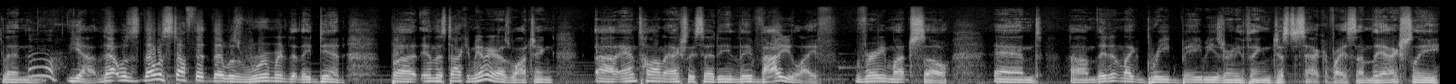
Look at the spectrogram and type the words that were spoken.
Then Oh. yeah, that was that was stuff that that was rumored that they did. But in this documentary I was watching, uh, Anton actually said he, they value life very much so, and um, they didn't like breed babies or anything just to sacrifice them. They actually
